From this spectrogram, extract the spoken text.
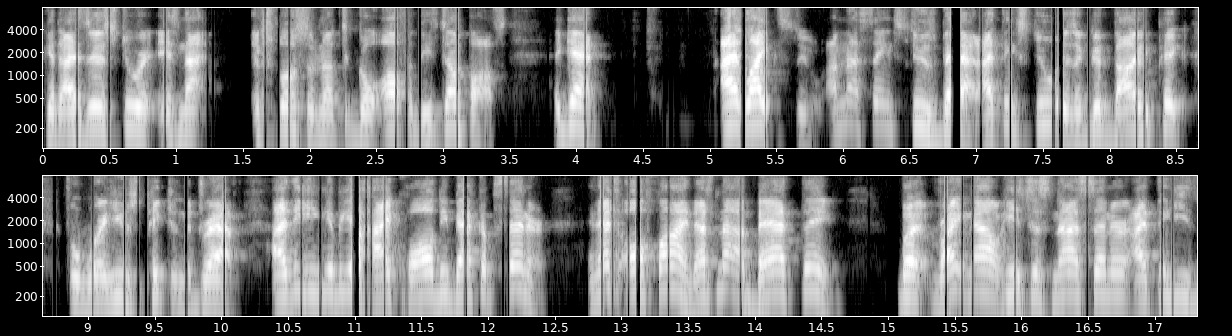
because Isaiah Stewart is not explosive enough to go off of these dump offs. Again, I like Stu. I'm not saying Stu's bad. I think Stu is a good value pick for where he was picked in the draft. I think he can be a high quality backup center, and that's all fine. That's not a bad thing. But right now, he's just not center. I think he's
